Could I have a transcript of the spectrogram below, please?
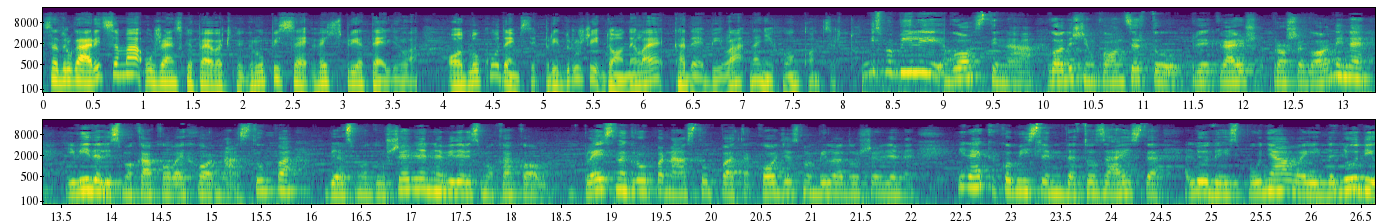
Sa drugaricama u ženskoj pevačkoj grupi se već sprijateljila. Odluku da im se pridruži donela je kada je bila na njihovom koncertu. Mi smo bili gosti na godišnjem koncertu pri kraju prošle godine i videli smo kako ovaj hor nastupa. Bili smo oduševljene, videli smo kako plesna grupa nastupa, takođe smo bile oduševljene i nekako mislim da to zaista ljude ispunjava i da ljudi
